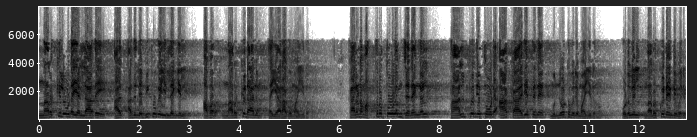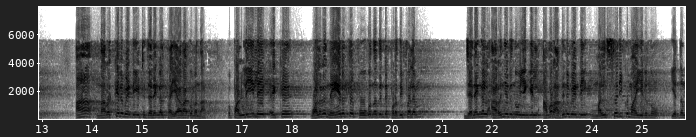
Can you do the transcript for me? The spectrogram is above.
നറുക്കിലൂടെയല്ലാതെ അത് ലഭിക്കുകയില്ലെങ്കിൽ അവർ നറുക്കിടാനും തയ്യാറാകുമായിരുന്നു. കാരണം അത്രത്തോളം ജനങ്ങൾ താൽപര്യത്തോടെ ആ കാര്യത്തിന് മുന്നോട്ട് വരുമായിരുന്നു. ഒടുവിൽ നറുക്കിടേണ്ടി വരും. ആ നറുക്കിന് വേണ്ടിയിട്ട് ജനങ്ങൾ തയ്യാറാകുമെന്നാണ്. ഇപ്പൊ പള്ളിയിലേക്ക് വളരെ നേരത്തെ പോകുന്നതിന്റെ പ്രതിഫലം ജനങ്ങൾ അറിഞ്ഞിരുന്നു എങ്കിൽ അവർ അതിനുവേണ്ടി മത്സരിക്കുമായിരുന്നു എന്നും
